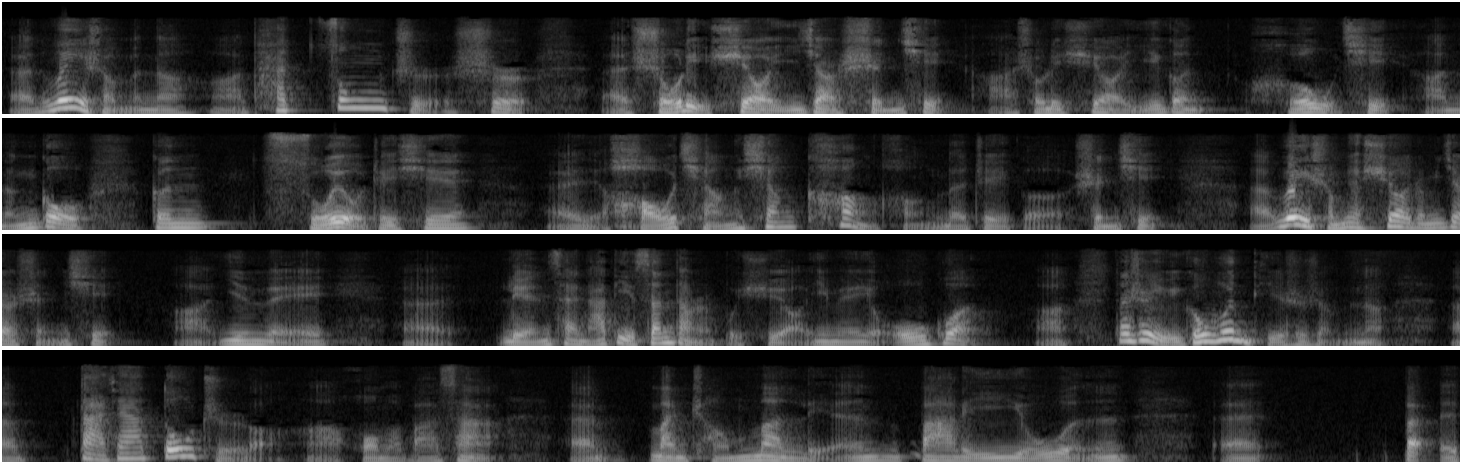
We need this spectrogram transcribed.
呃，为什么呢？啊，他宗旨是，呃，手里需要一件神器啊，手里需要一个核武器啊，能够跟所有这些。呃，豪强相抗衡的这个神器，呃，为什么要需要这么一件神器啊？因为呃，联赛拿第三当然不需要，因为有欧冠啊。但是有一个问题是什么呢？呃，大家都知道啊，皇马、巴萨、呃，曼城、曼联、巴黎、尤文，呃，把呃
